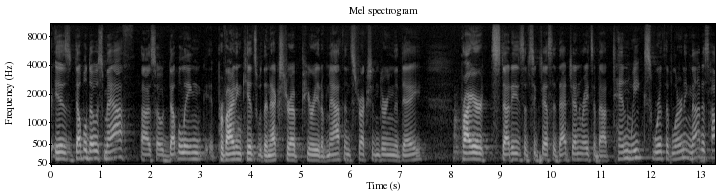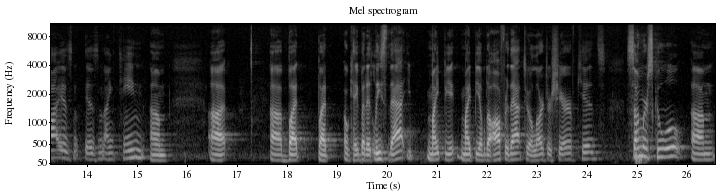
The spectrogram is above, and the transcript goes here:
is double dose math. Uh, so doubling, providing kids with an extra period of math instruction during the day. Prior studies have suggested that generates about 10 weeks worth of learning, not as high as, as 19. Um, uh, uh, but, but, okay, but at least that might be, might be able to offer that to a larger share of kids. Summer school, um,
